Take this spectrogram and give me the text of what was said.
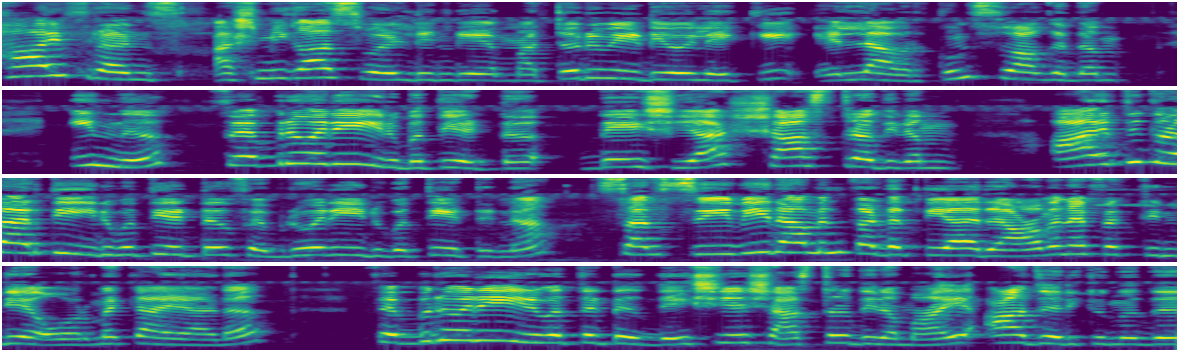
ഹായ് ഫ്രണ്ട്സ് അഷ്മികാസ് വേൾഡിന്റെ മറ്റൊരു വീഡിയോയിലേക്ക് എല്ലാവർക്കും സ്വാഗതം. ഇന്ന് ഫെബ്രുവരി ഇരുപത്തിയെട്ട് ദേശീയ ശാസ്ത്ര ദിനം. ആയിരത്തി തൊള്ളായിരത്തി ഇരുപത്തിയെട്ട് ഫെബ്രുവരി ഇരുപത്തിയെട്ടിന് സർ സി വി രാമൻ കണ്ടെത്തിയ രാമൻ എഫക്റ്റിന്റെ ഓർമ്മയ്ക്കായാണ് ഫെബ്രുവരി ഇരുപത്തെട്ട് ദേശീയ ശാസ്ത്ര ദിനമായി ആചരിക്കുന്നത്.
